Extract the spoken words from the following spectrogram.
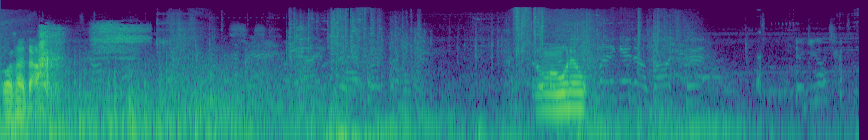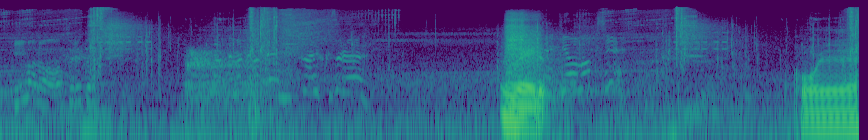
殺されたお俺を敵が近い今のは忘れて上いる怖え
